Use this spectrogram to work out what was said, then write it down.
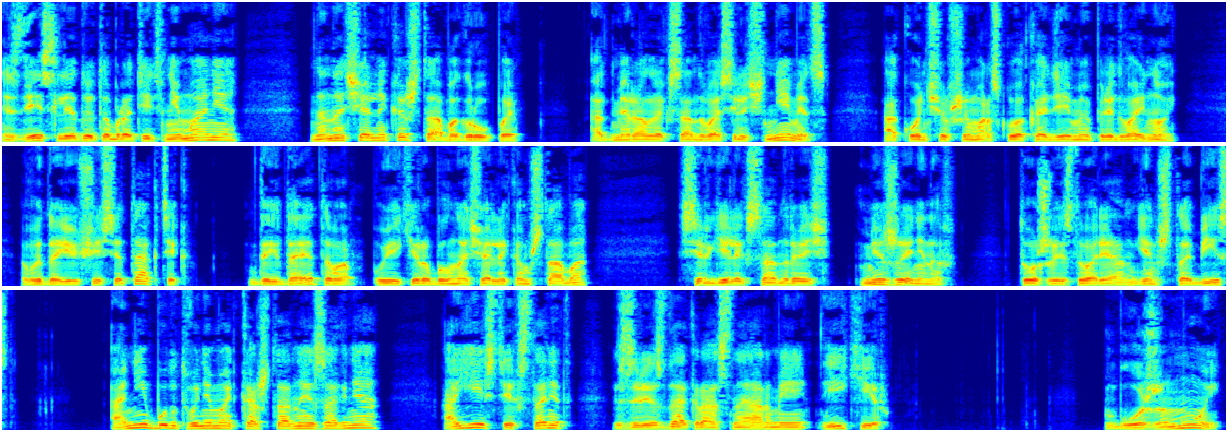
Здесь следует обратить внимание на начальника штаба группы. Адмирал Александр Васильевич Немец, окончивший морскую академию перед войной, выдающийся тактик. Да и до этого у Якира был начальником штаба Сергей Александрович Меженинов, тоже из дворян, генштабист. Они будут вынимать каштаны из огня, а есть их станет звезда Красной Армии Якир. Боже мой,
